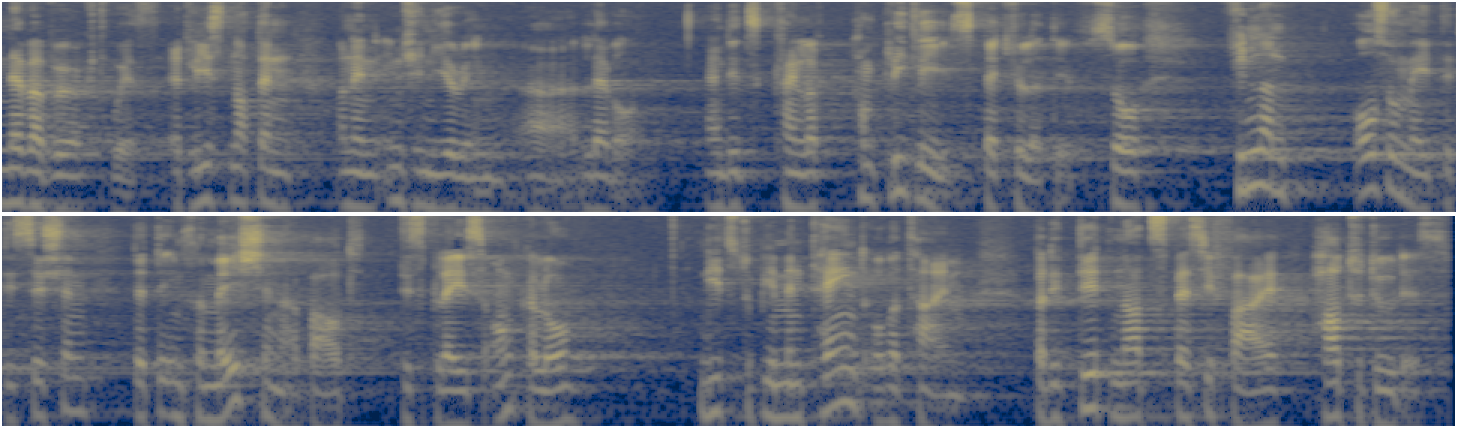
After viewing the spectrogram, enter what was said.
never worked with, at least not then on an engineering uh, level. And it's kind of completely speculative. So Finland also made the decision that the information about this place, Onkalo, needs to be maintained over time but it did not specify how to do this.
